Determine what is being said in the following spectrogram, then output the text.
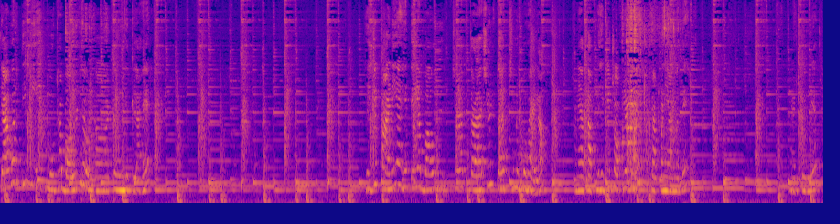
त्यावरती मी एक मोठा बाउल ठेवून घेतला आहे. हे जे पाणी आहे ते या बाउलच्या तळाशी टच नको व्हायला. आणि आता आपले हे जे चॉकलेट आहे ते आपण यामध्ये ऍड करूयात.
